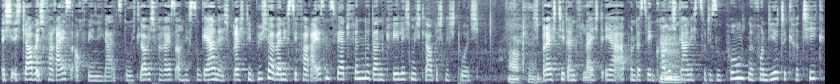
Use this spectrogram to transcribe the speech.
Ich, ich glaube, ich verreise auch weniger als du. Ich glaube, ich verreise auch nicht so gerne. Ich breche die Bücher, wenn ich sie verreißenswert finde, dann quäle ich mich, glaube ich, nicht durch. Ah, okay. Ich breche die dann vielleicht eher ab und deswegen komme mhm. ich gar nicht zu diesem Punkt, eine fundierte Kritik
